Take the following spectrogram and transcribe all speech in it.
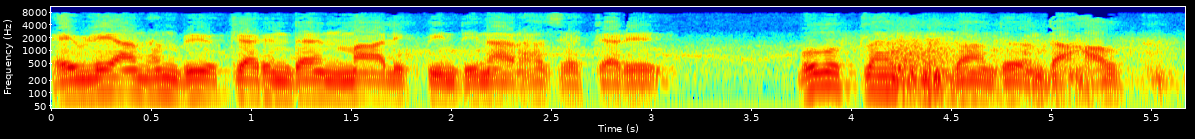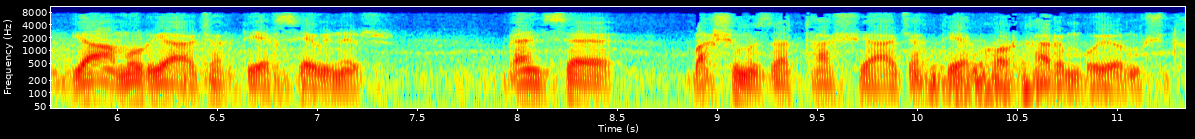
Evliyanın büyüklerinden Malik bin Dinar Hazretleri bulutlar toplandığında halk yağmur yağacak diye sevinir. Bense başımıza taş yağacak diye korkarım buyurmuştur.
